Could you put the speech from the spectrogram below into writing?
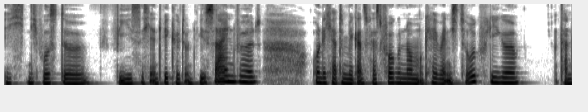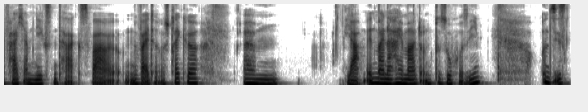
ich nicht wusste, wie es sich entwickelt und wie es sein wird. Und ich hatte mir ganz fest vorgenommen, okay, wenn ich zurückfliege, dann fahre ich am nächsten Tag. Es war eine weitere Strecke, ähm, ja, in meiner Heimat und besuche sie. Und sie ist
